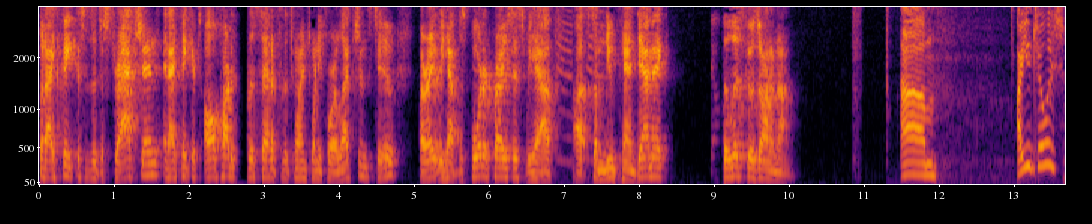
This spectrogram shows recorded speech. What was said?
But I think this is a distraction, and I think it's all part of the setup for the 2024 elections too. All right, we have this border crisis, we have uh, some new pandemic. The list goes on and on. Um, are you Jewish?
